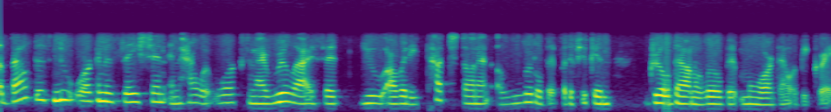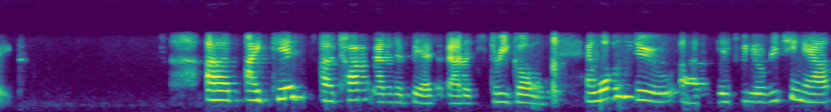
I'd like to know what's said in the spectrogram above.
about this new organization and how it works? And I realize that you already touched on it a little bit, but if you can drill down a little bit more, that would be great. Uh, I did uh, talk about it a bit about its three goals. And what we do uh, is we are reaching out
